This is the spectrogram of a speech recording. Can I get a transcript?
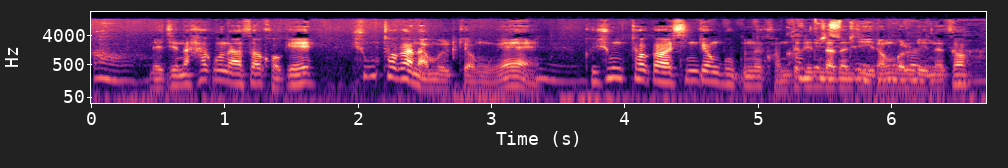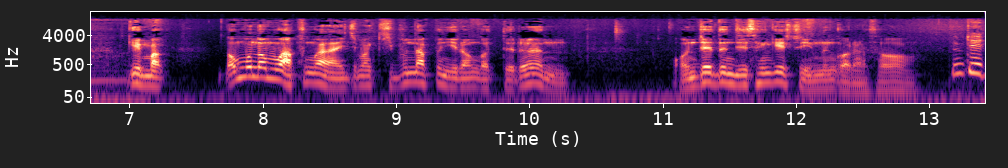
어. 내지는 하고 나서 거기에 흉터가 남을 경우에 그 흉터가 신경 부분을 건드린다든지 이런 걸로 거니까. 인해서 이게 막 너무너무 아픈 건 아니지만 기분 나쁜 이런 것들은 언제든지 생길 수 있는 거라서 근데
